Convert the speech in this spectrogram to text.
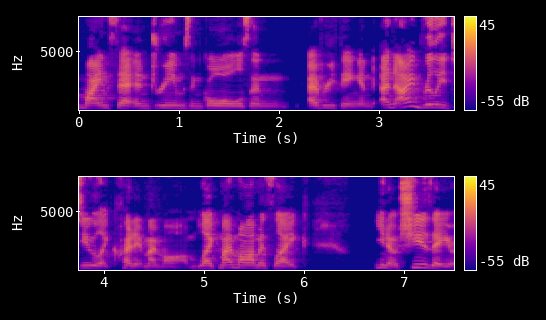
mindset and dreams and goals and everything, and and I really do like credit my mom. Like my mom is like you know, she is a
